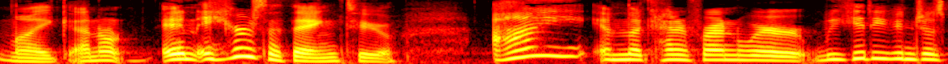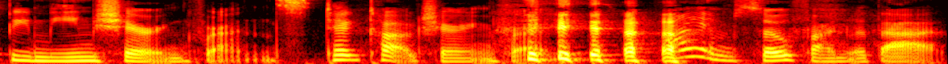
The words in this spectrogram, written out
Like I don't, and here's the thing too. I am the kind of friend where we could even just be meme sharing friends, TikTok sharing friends. I am so fine with that.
